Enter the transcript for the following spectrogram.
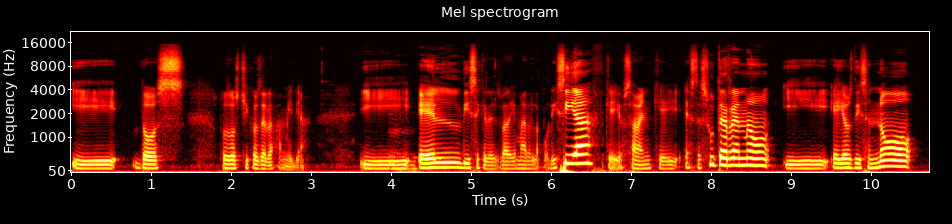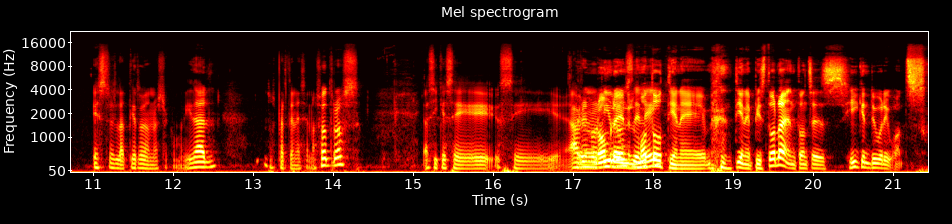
y dos, los dos chicos de la familia. Y mm. él dice que les va a llamar a la policía, que ellos saben que este es su terreno y ellos dicen no, esta es la tierra de nuestra comunidad, nos pertenece a nosotros. Así que se, se abren los libros en el de moto ley. Tiene, tiene pistola, entonces he can do what he wants.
